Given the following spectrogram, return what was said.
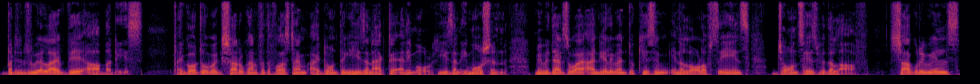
but in real life, they are buddies. I got to work Shah Rukh Khan for the first time. I don't think he's an actor anymore. He is an emotion. Maybe that's why I nearly went to kiss him in a lot of scenes, John says with a laugh. Shah reveals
